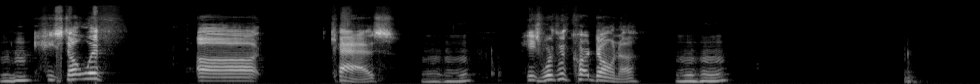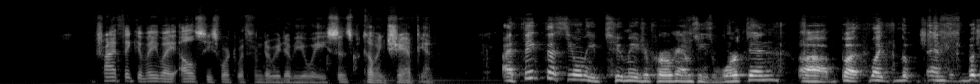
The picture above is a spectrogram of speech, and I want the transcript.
Mm-hmm. he's dealt with uh Kaz. Mm-hmm. He's worked with Cardona. Mm-hmm. I'm trying to think of anybody else he's worked with from WWE since becoming champion. I think that's the only two major programs he's worked in. Uh, but like the and but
